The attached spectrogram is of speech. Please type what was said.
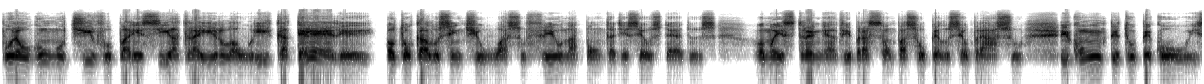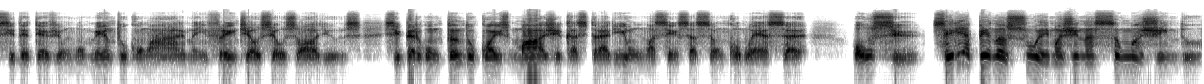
por algum motivo, parecia atrair Laurica até ele. Ao tocá-lo, sentiu o aço frio na ponta de seus dedos. Uma estranha vibração passou pelo seu braço e, com ímpeto, pegou e se deteve um momento com a arma em frente aos seus olhos, se perguntando quais mágicas trariam uma sensação como essa. Ou se seria apenas sua imaginação agindo.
